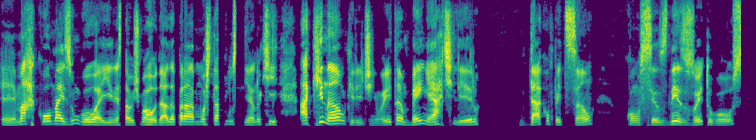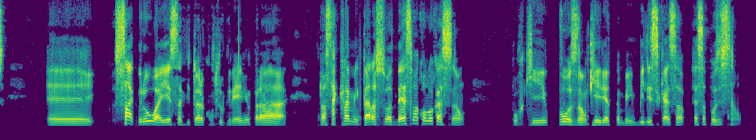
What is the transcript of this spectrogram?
é, marcou mais um gol aí nessa última rodada para mostrar para Luciano que aqui não, queridinho, ele também é artilheiro da competição com seus 18 gols. É, sagrou aí essa vitória contra o Grêmio para sacramentar a sua décima colocação, porque o Vozão queria também beliscar essa, essa posição.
